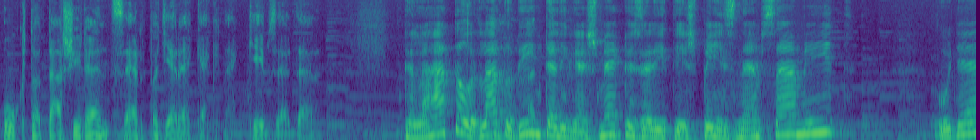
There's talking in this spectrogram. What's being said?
oktatási rendszert a gyerekeknek, képzeld el. Te látod? Látod, hát- intelligens megközelítés, pénz nem számít, ugye?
